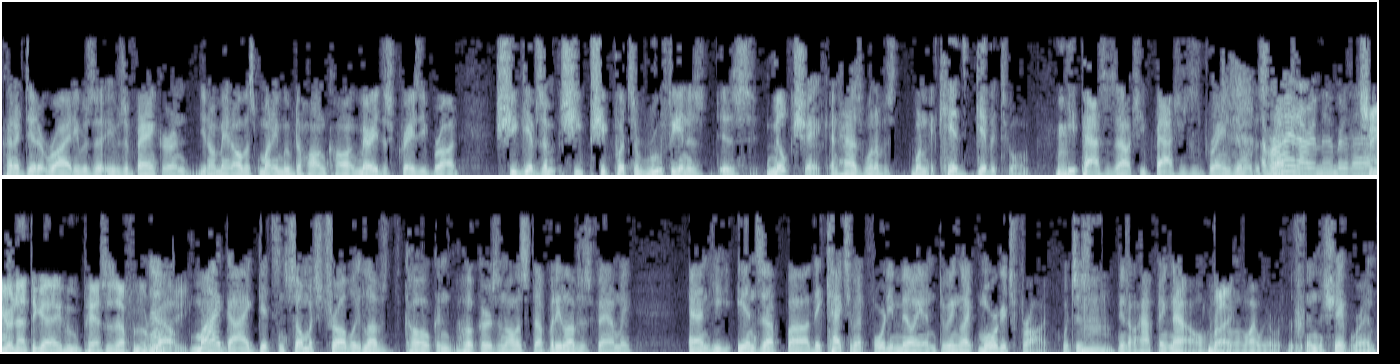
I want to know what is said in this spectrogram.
kind of did it right. He was a, he was a banker and you know made all this money. Moved to Hong Kong. Married this crazy broad. She gives him. She she puts a roofie in his his milkshake and has one of his one of the kids give it to him. He passes out. She bashes his brains in with a statue. Right, I remember that. So you're not the guy who passes out from the No, roofie? my guy gets in so much trouble. He loves coke and hookers and all this stuff, but he loves his family. And he ends up, uh, they catch him at 40 million doing like mortgage fraud, which is, Mm. you know, happening now. I Right. don't know why we are in the shape we're in.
